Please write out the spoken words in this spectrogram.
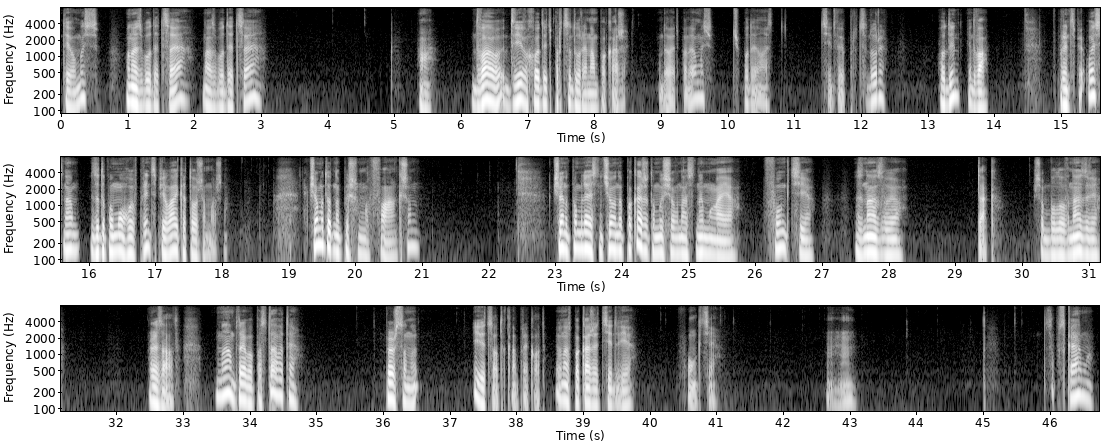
Дивимось. У нас буде це, у нас буде це. А, два, дві виходить процедури нам покаже. Давайте подивимось, чи буде у нас ці дві процедури. Один і два. В принципі, ось нам за допомогою, в принципі, лайка теж можна. Якщо ми тут напишемо function, якщо я не помиляюсь, нічого не покаже, тому що в нас немає функції з назвою так, щоб було в назві result. Нам треба поставити person і відсоток, наприклад. І у нас покаже ці дві функції. Угу. Запускаємо.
